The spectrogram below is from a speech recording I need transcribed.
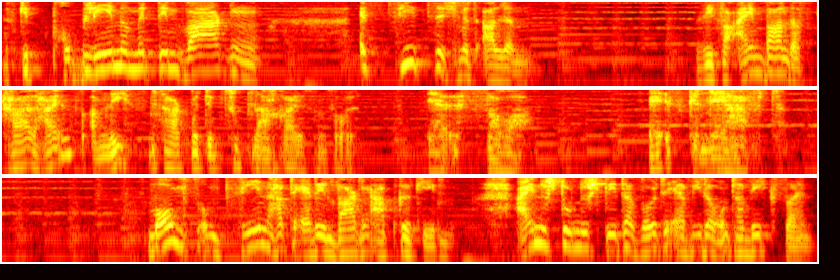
Es gibt Probleme mit dem Wagen. Es zieht sich mit allem. Sie vereinbaren, dass Karl-Heinz am nächsten Tag mit dem Zug nachreisen soll. Er ist sauer. Er ist genervt. Morgens um 10 hatte er den Wagen abgegeben. Eine Stunde später sollte er wieder unterwegs sein.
